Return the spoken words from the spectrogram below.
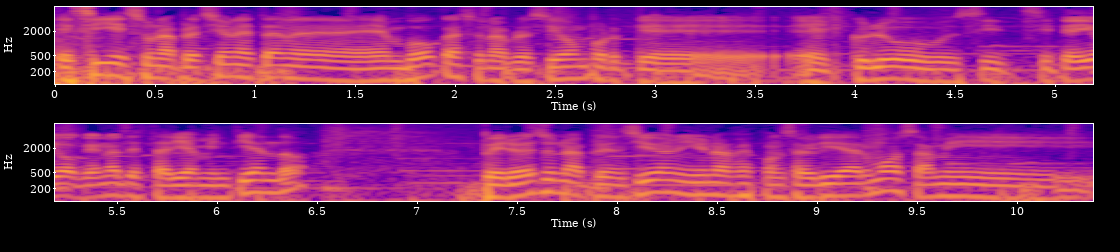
Eh, sí, es una presión estar en, Boca, es una presión porque el club, si, si te digo que no te estaría mintiendo, pero es una aprensión y una responsabilidad hermosa. A mí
